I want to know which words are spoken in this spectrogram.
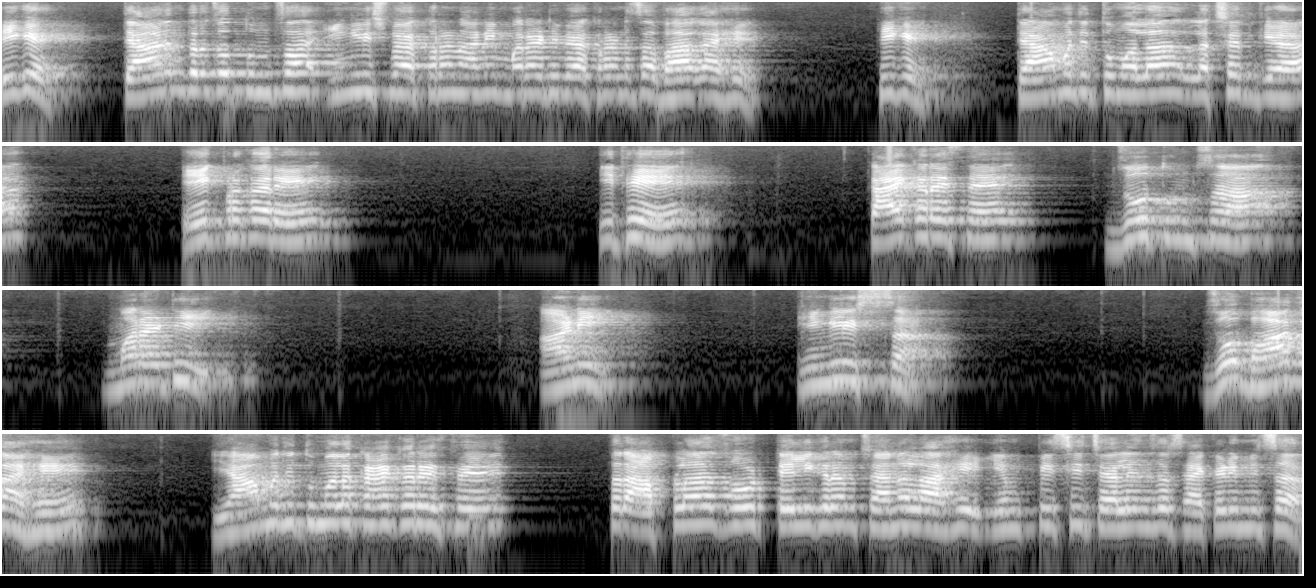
ठीक आहे? त्यानंतर जो तुमचा इंग्लिश व्याकरण आणि मराठी व्याकरणाचा भाग आहे ठीक आहे? त्यामध्ये तुम्हाला लक्षात घ्या. एक प्रकारे इथे काय करायचं आहे जो तुमचा मराठी आणि इंग्लिशचा जो भाग आहे यामध्ये तुम्हाला काय करायचंय? तर आपला जो टेलिग्राम चॅनल आहे एमपीसी चॅलेंजर्स अकॅडमीचा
